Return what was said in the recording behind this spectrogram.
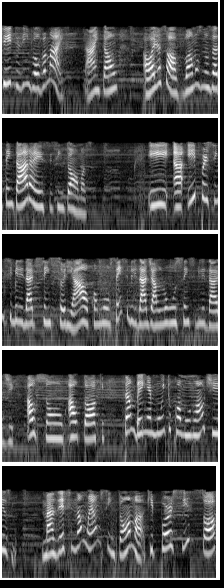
se desenvolva mais, tá? Então, olha só, vamos nos atentar a esses sintomas. E a hipersensibilidade sensorial, como sensibilidade à luz, sensibilidade ao som, ao toque, também é muito comum no autismo. Mas esse não é um sintoma que por si só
